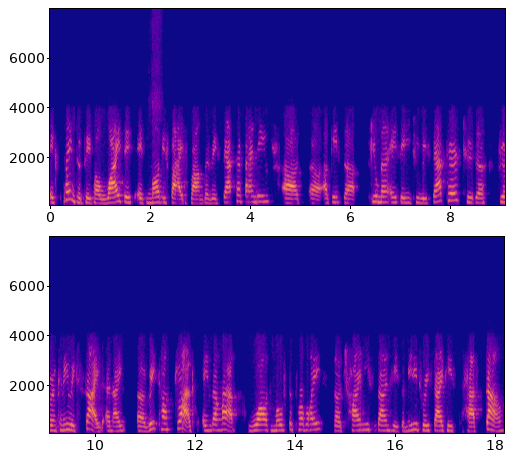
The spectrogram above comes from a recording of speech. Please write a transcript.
explain to people why this is modified from the receptor binding uh, uh, against the human ACE2 receptor to the cleavage side. And I reconstruct in the lab what most probably the Chinese scientists, the military scientists have done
